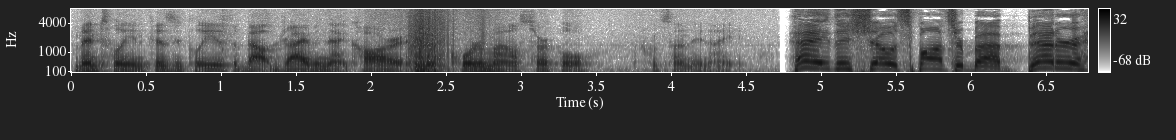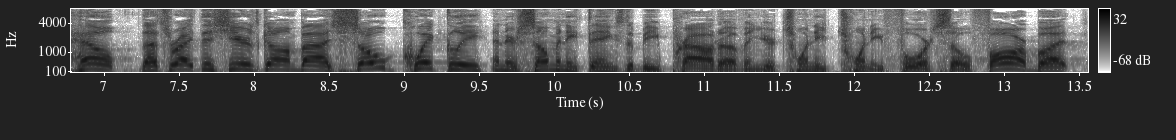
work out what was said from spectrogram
mentally and physically, is about driving that car in this quarter mile circle on Sunday night. Hey, this show is sponsored by BetterHelp. That's right, this year's gone by so quickly, and there's so many things to be proud of in your 2024 so far, but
